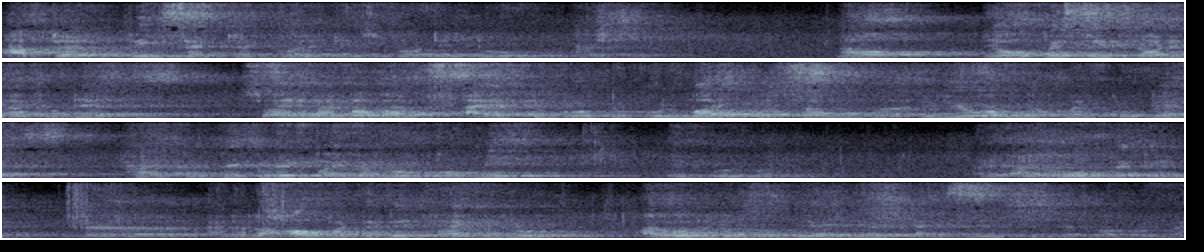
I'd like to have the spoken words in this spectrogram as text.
after peace and tranquility is brought into Kashmir. Now, the obviously is not enough hotels. So I remember once I had to go to Gulmarg for some uh, review of government programs they couldn't find a room for me in Gulmarg. I, I hope they didn't, uh, I don't know how, but they did find a room. I hope it was only a mere cancellation that got me my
